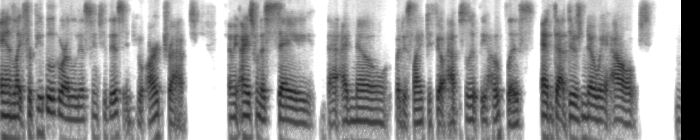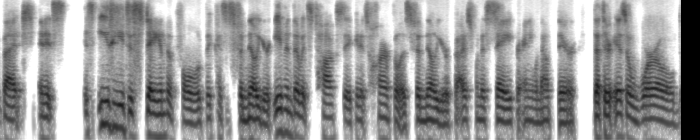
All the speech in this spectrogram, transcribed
And like for people who are listening to this and who are trapped, I mean, I just want to say that I know what it's like to feel absolutely hopeless and that there's no way out. But, and it's it's easy to stay in the fold because it's familiar, even though it's toxic and it's harmful, it's familiar. But I just want to say for anyone out there that there is a world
